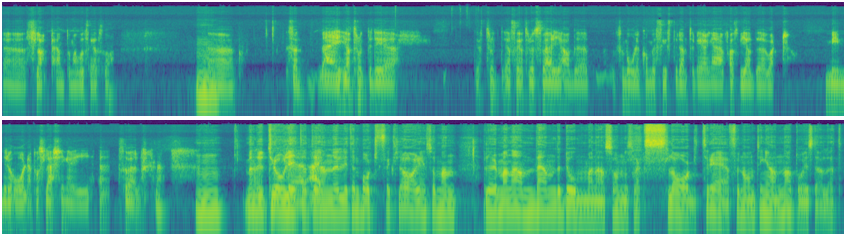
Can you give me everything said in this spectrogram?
äh, slapphänt om man vill säga så. Mm. Uh, så nej, jag tror inte det. Jag tror, inte, alltså jag tror Sverige hade förmodligen kommit sist i den turneringen även fast vi hade varit mindre hårda på slashingar i SHL. Mm. Men du tror lite att det är en liten bortförklaring som man, eller man använder domarna som någon slags slagträ för någonting annat då istället?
